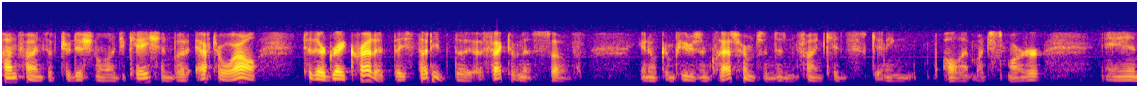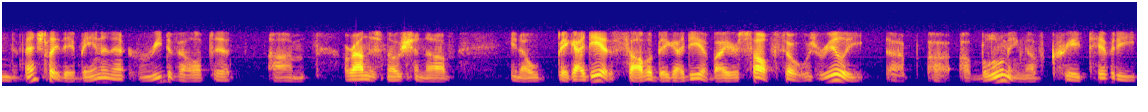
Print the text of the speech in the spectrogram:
confines of traditional education, but after a while, to their great credit, they studied the effectiveness of you know computers in classrooms and didn't find kids getting all that much smarter. And eventually, they abandoned it, redeveloped it um, around this notion of you know big ideas, solve a big idea by yourself. So it was really uh, a, a blooming of creativity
